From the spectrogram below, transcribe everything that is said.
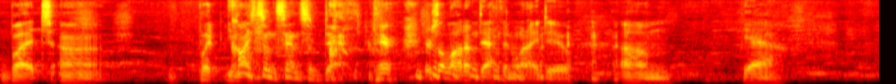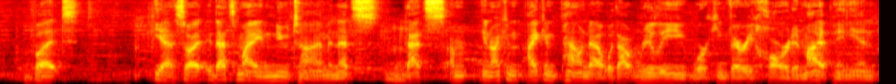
but uh, but you know, I- Constant sense of death. there there's a lot of death in what I do. Um, yeah, but yeah, so I, that's my new time, and that's that's I'm you know I can I can pound out without really working very hard, in my opinion.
